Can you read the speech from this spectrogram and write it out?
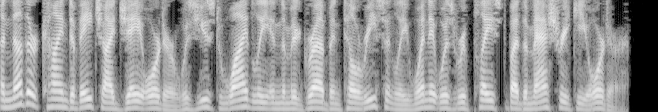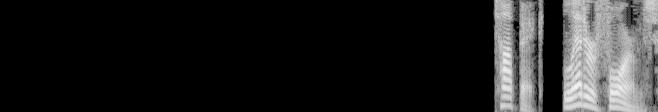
Another kind of Hij order was used widely in the Maghreb until recently when it was replaced by the Mashriqi order. Letter forms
